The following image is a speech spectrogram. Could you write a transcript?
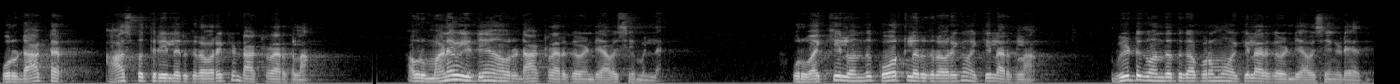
ஒரு டாக்டர் ஆஸ்பத்திரியில் இருக்கிற வரைக்கும் டாக்டராக இருக்கலாம். அவர் மனைவிகிட்டையும் அவர் டாக்டராக இருக்க வேண்டிய அவசியம் இல்லை. ஒரு வக்கீல் வந்து கோர்ட்டில் இருக்கிற வரைக்கும் வக்கீலாக இருக்கலாம். வீட்டுக்கு வந்ததுக்கு அப்புறமும் வக்கீலாக இருக்க வேண்டிய அவசியம் கிடையாது.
